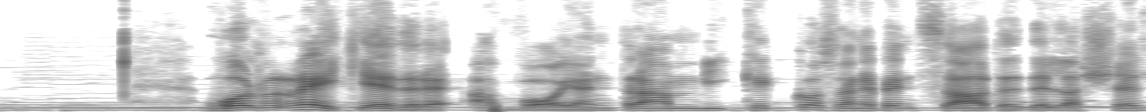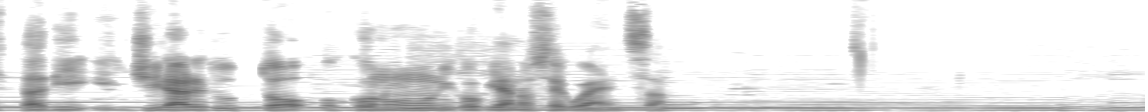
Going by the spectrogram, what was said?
vorrei chiedere a voi, a entrambi, che cosa ne pensate della scelta di girare tutto con un unico piano sequenza.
